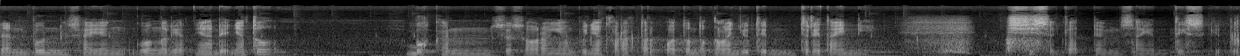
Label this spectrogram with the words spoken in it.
Dan pun sayang gue ngelihatnya adiknya tuh bukan seseorang yang punya karakter kuat untuk ngelanjutin cerita ini. She's a goddamn scientist gitu.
